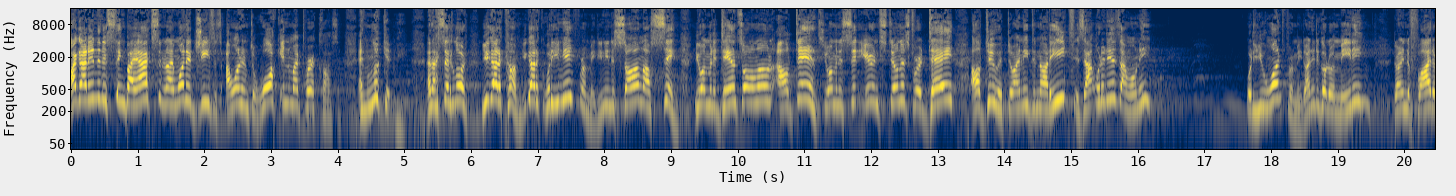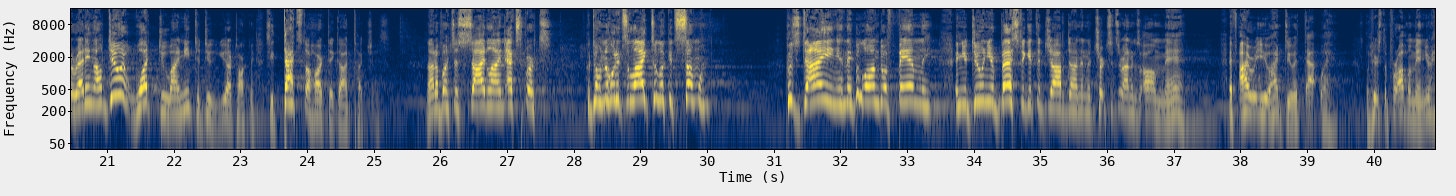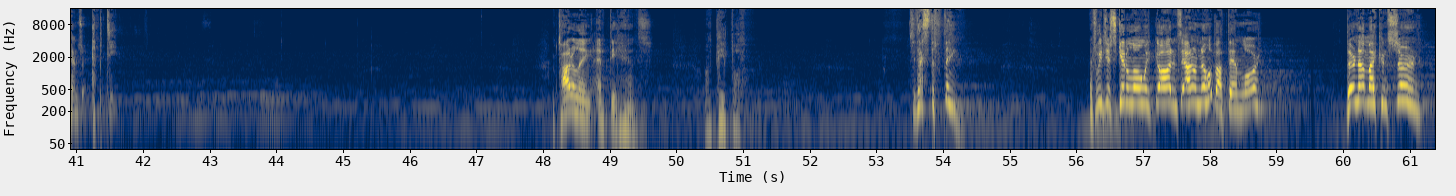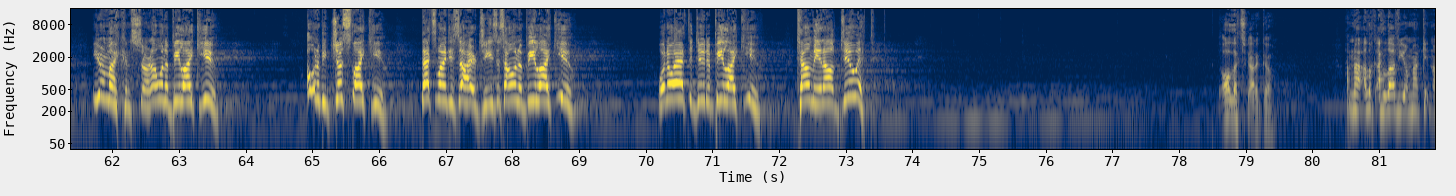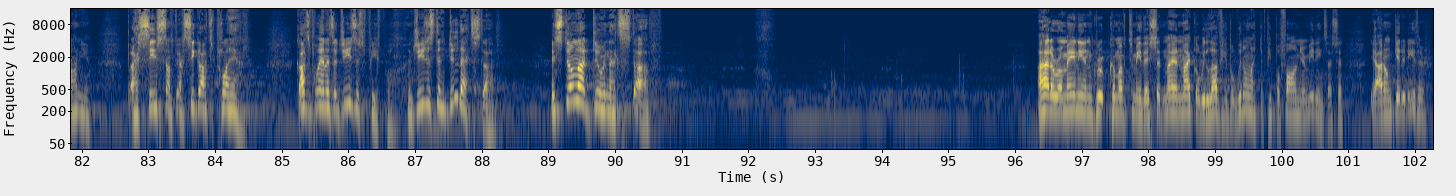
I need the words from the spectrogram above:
I got into this thing by accident. I wanted Jesus. I wanted him to walk into my prayer closet and look at me. And I said, Lord, you got to come. You got to, what do you need from me? Do you need a song? I'll sing. You want me to dance all alone? I'll dance. You want me to sit here in stillness for a day? I'll do it. Do I need to not eat? Is that what it is? I won't eat. What do you want from me? Do I need to go to a meeting? Do I need to fly to Redding? I'll do it. What do I need to do? You got to talk to me. See, that's the heart that God touches. Not a bunch of sideline experts who don't know what it's like to look at someone who's dying and they belong to a family and you're doing your best to get the job done and the church sits around and goes, oh man, if I were you, I'd do it that way. But here's the problem, man your hands are empty. I'm tired of laying empty hands on people. See, that's the thing. If we just get along with God and say, I don't know about them, Lord. They're not my concern. You're my concern. I want to be like you. I want to be just like you. That's my desire, Jesus. I want to be like you. What do I have to do to be like you? Tell me and I'll do it. All that's got to go. I'm not, look, I love you. I'm not getting on you. But I see something. I see God's plan. God's plan is a Jesus people. And Jesus didn't do that stuff. He's still not doing that stuff. I had a Romanian group come up to me. They said, Man, Michael, we love you, but we don't like the people fall in your meetings. I said, Yeah, I don't get it either.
